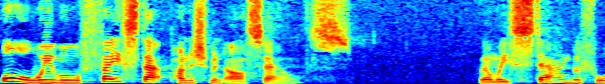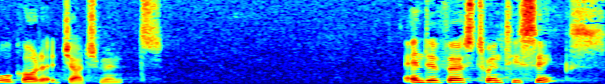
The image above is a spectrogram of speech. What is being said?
or we will face that punishment ourselves when we stand before God at judgment. End of verse 26.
